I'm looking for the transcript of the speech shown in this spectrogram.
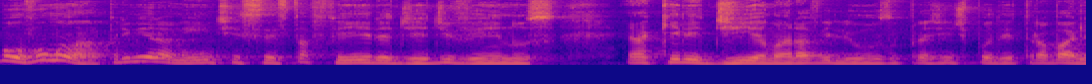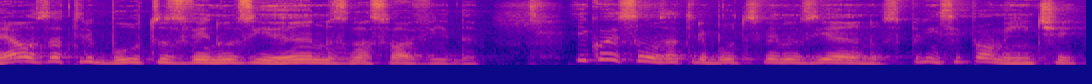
Bom, vamos lá. Primeiramente, sexta-feira, dia de Vênus, é aquele dia maravilhoso para a gente poder trabalhar os atributos venusianos na sua vida. E quais são os atributos venusianos? Principalmente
